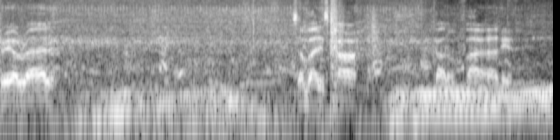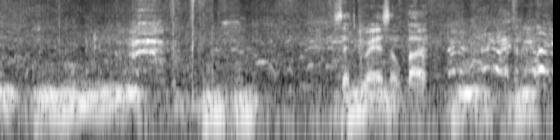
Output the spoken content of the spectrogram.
trail ride. Somebody's car caught on fire out here. Set the grass on fire. You said what?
